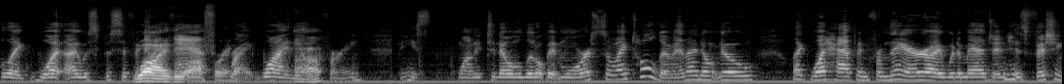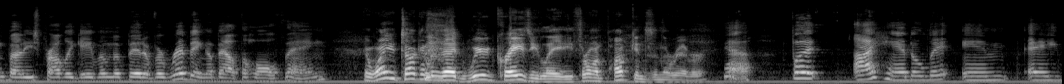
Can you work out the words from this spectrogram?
like what I was specifically Why the asked- offering. Right, why the Uh-huh. offering. He wanted to know a little bit more, so I told him, and I don't know like what happened from there. I would imagine his fishing buddies probably gave him a bit of a ribbing about the whole thing. And why are you talking to that weird crazy lady throwing pumpkins in the river? Yeah, but I handled it in a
